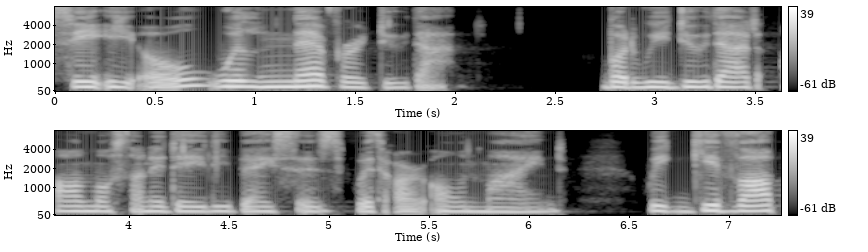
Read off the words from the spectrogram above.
CEO, will never do that. But we do that almost on a daily basis with our own mind. We give up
